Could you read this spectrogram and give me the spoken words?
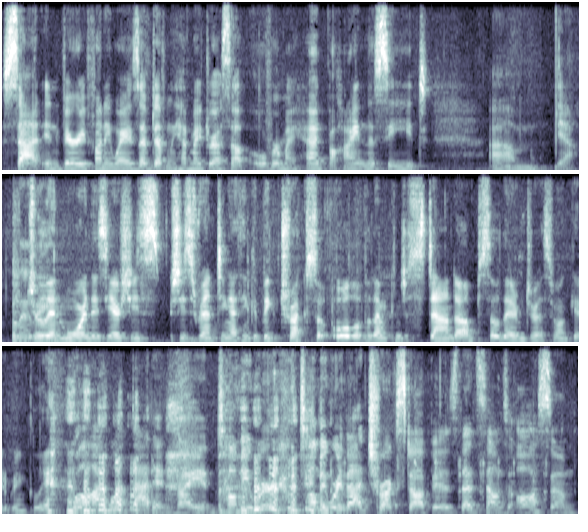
sat in very funny ways. I've definitely had my dress up over my head behind the seat. Um, yeah. Absolutely. Moore this year, she's she's renting, I think, a big truck, so all of them can just stand up, so their dress won't get wrinkly. Well, I want that invite. Tell me where tell me where that truck stop is. That sounds awesome.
